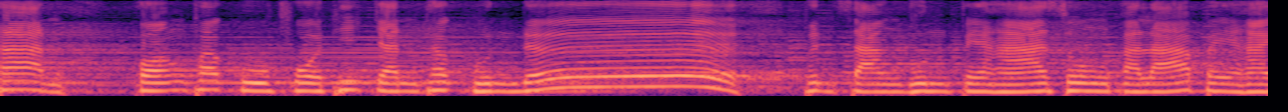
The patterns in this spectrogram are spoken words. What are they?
ท่านของพระครูโพธิจันทคุณเด้อเพิ่นสร้างบุญไปหาทรงกาลาไปให้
